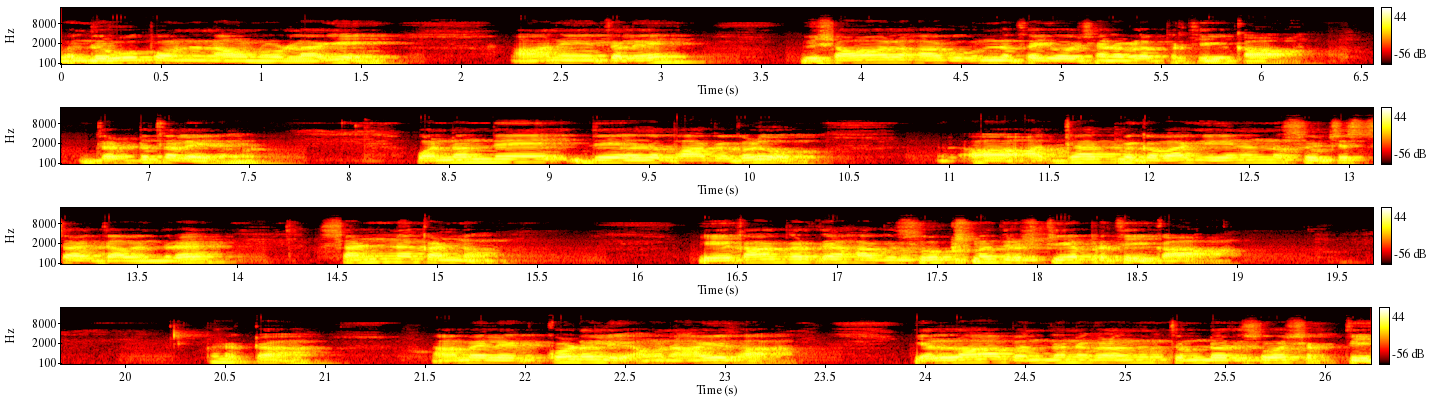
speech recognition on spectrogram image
ಒಂದು ರೂಪವನ್ನು ನಾವು ನೋಡಲಾಗಿ ಆನೆಯ ತಲೆ ವಿಶಾಲ ಹಾಗೂ ಉನ್ನತ ಯೋಜನೆಗಳ ಪ್ರತೀಕ. ದೊಡ್ಡ ತಲೆ ಇದೆ ನೋಡಿ ಒಂದೊಂದೇ ದೇಹದ ಭಾಗಗಳು ಆಧ್ಯಾತ್ಮಿಕವಾಗಿ ಏನನ್ನು ಸೂಚಿಸ್ತಾ ಇದ್ದಾವೆ ಅಂದರೆ ಸಣ್ಣ ಕಣ್ಣು, ಏಕಾಗ್ರತೆ ಹಾಗೂ ಸೂಕ್ಷ್ಮ ದೃಷ್ಟಿಯ ಪ್ರತೀಕ. ಕರೆಕ್ಟಾ? ಆಮೇಲೆ ಕೊಡಲಿ, ಅವನ ಆಯುಧ. ಎಲ್ಲ ಬಂಧನಗಳನ್ನು ತುಂಡರಿಸುವ ಶಕ್ತಿ.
